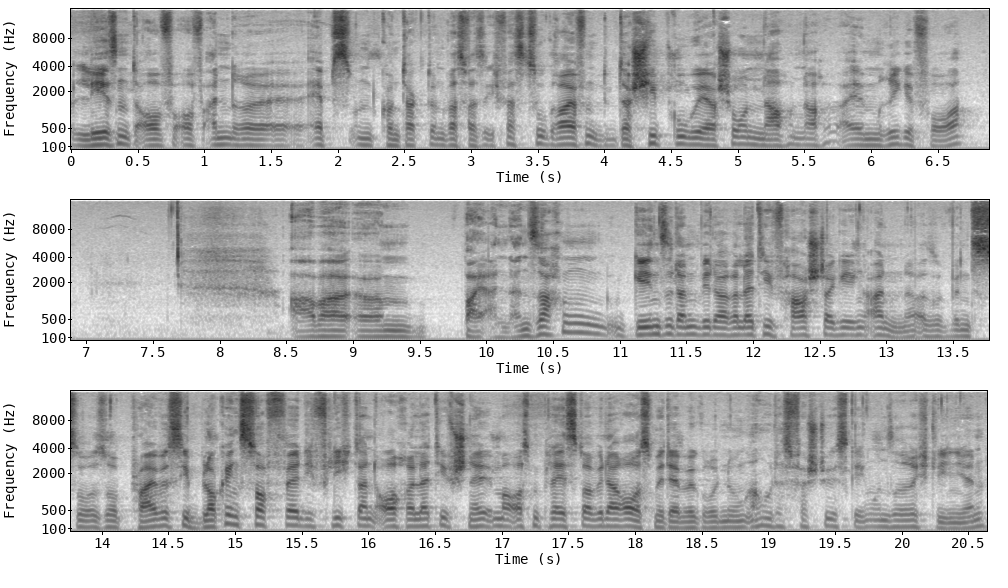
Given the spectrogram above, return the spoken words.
lesend auf, auf andere äh, Apps und Kontakte und was weiß ich was zugreifen. Da schiebt Google ja schon nach und nach einem Riegel vor. Aber ähm, bei anderen Sachen gehen sie dann wieder relativ harsch dagegen an. Ne? Also wenn es so, so Privacy-Blocking-Software, die fliegt dann auch relativ schnell immer aus dem Play Store wieder raus mit der Begründung, oh, das verstößt gegen unsere Richtlinien.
